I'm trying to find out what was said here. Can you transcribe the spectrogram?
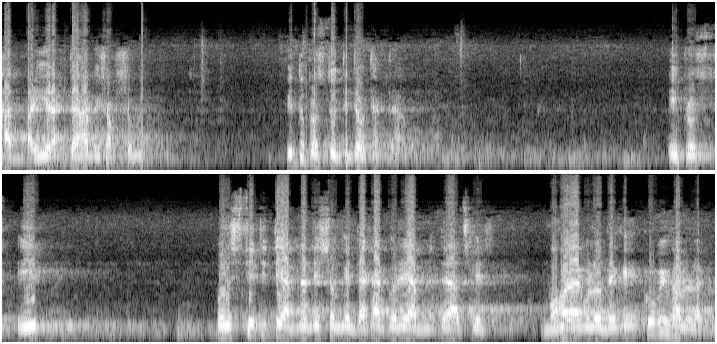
হাত বাড়িয়ে রাখতে হবে সবসময়। কিন্তু প্রস্তুতিতেও থাকতে হবে। এই এই পরিস্থিতিতে আপনাদের সঙ্গে দেখা করে আপনাদের আজকের মহড়াগুলো দেখে খুবই ভালো লাগল।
